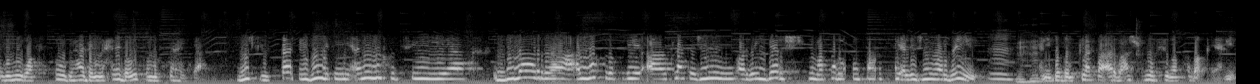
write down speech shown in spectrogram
اللي هو في السوق هذا المحل لسه مستهلكه مشكلة التاجر يقول لك إني أنا ناخذ في آه، الدولار على المصرف ب 3 جنيه و40 قرش فيما سبق صارت في الجنيه و40 مم. يعني قبل ثلاثة أربع شهور فيما سبق يعني.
